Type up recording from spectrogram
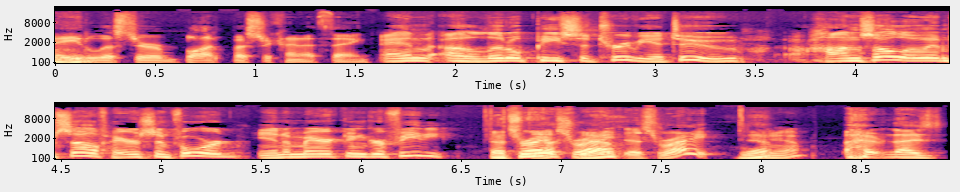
Mm-hmm. A-lister blockbuster kind of thing. And a little piece of trivia too: Han Solo himself, Harrison Ford, in American Graffiti. That's right. That's right. Yeah. That's right. Yep. Yeah. When I was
